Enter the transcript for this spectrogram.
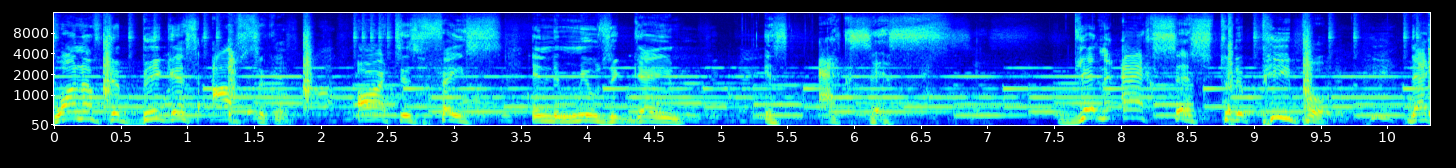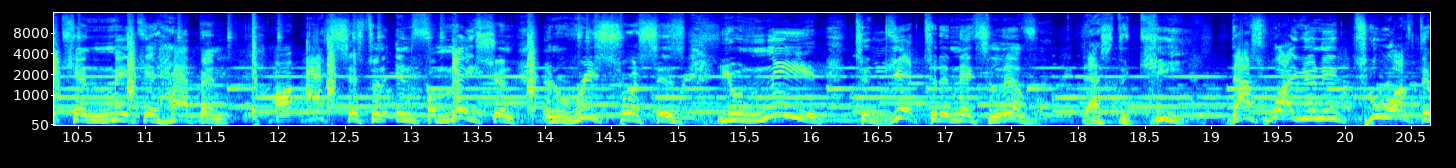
One of the biggest obstacles artists face in the music game is access. Getting access to the people that can make it happen or access to the information and resources you need to get to the next level. That's the key. That's why you need two of the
